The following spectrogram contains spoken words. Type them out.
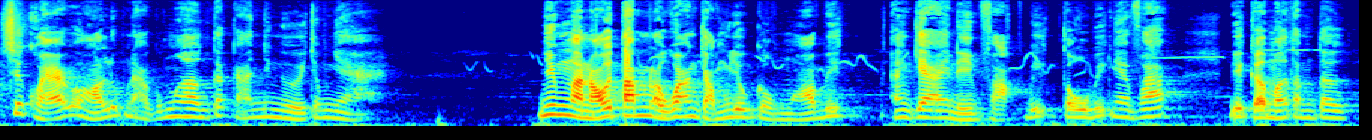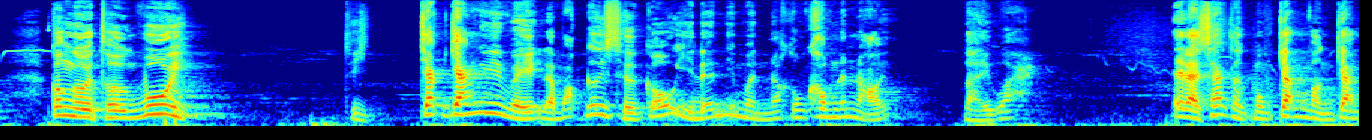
sức khỏe của họ lúc nào cũng hơn tất cả những người trong nhà. Nhưng mà nội tâm là quan trọng vô cùng, họ biết ăn chay, niệm phật, biết tu, biết nghe pháp, biết cởi mở tâm tư. Con người thường vui thì chắc chắn quý vị là bất cứ sự cố gì đến với mình nó cũng không đến nổi tệ quá. Đây là xác thực một trăm phần trăm.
